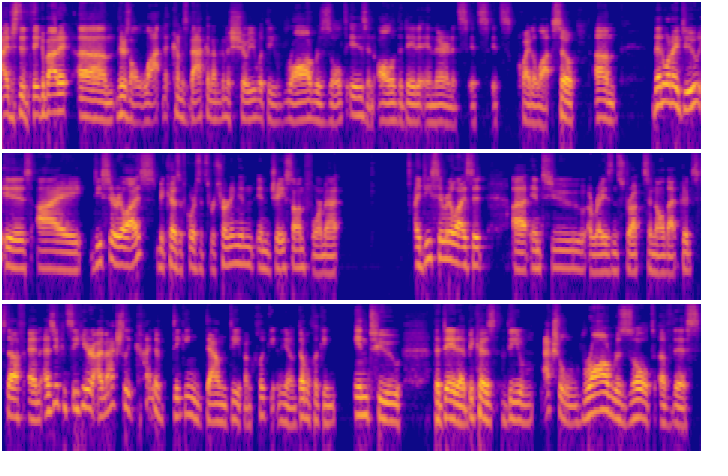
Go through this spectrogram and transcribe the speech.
I just didn't think about it. Um, there's a lot that comes back, and I'm going to show you what the raw result is and all of the data in there, and it's it's it's quite a lot. So um, then what I do is I deserialize because, of course, it's returning in, in JSON format. I deserialize it uh, into arrays and structs and all that good stuff. And as you can see here, I'm actually kind of digging down deep. I'm clicking, you know, double clicking into the data because the actual raw result of this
